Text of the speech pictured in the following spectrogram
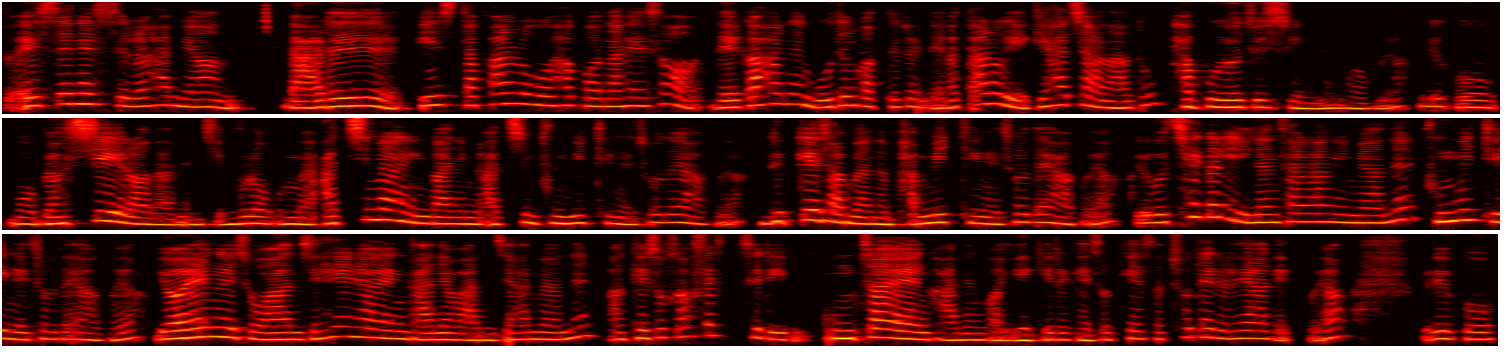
또 SNS를 하면 나를 인스타 follow 하거나 해서 내가 하는 모든 것들을 내가 따로 얘기하지 않아도 다 보여줄 수 있는 거고요. 그리고 뭐 몇 시에 일어나는지 물어보면 아침형 인간이면 아침 book 미팅을 초대하고요. 늦게 자면은 밤 미팅을 초대하고요. 그리고 책을 읽는 사람이면은 book 미팅을 초대하고요. 여행을 좋아하는지 해외여행 다녀왔는지 하면 은 아, 계속 success trip 공짜 여행 가는 거 얘기를 계속해서 초대를 해야겠고요. 그리고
